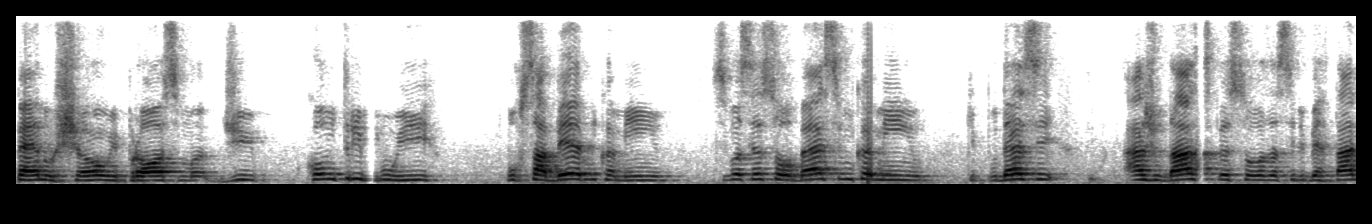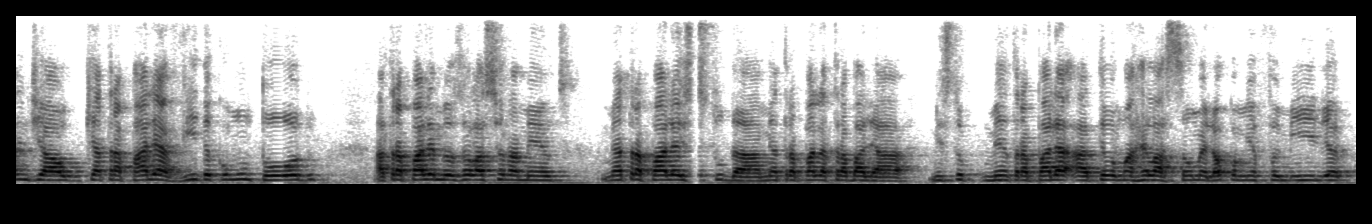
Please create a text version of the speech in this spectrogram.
pé no chão e próxima de contribuir por saber um caminho. Se você soubesse um caminho que pudesse ajudar as pessoas a se libertarem de algo que atrapalha a vida como um todo, atrapalha meus relacionamentos, me atrapalha a estudar, me atrapalha a trabalhar, me, me atrapalha a ter uma relação melhor com a minha família,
